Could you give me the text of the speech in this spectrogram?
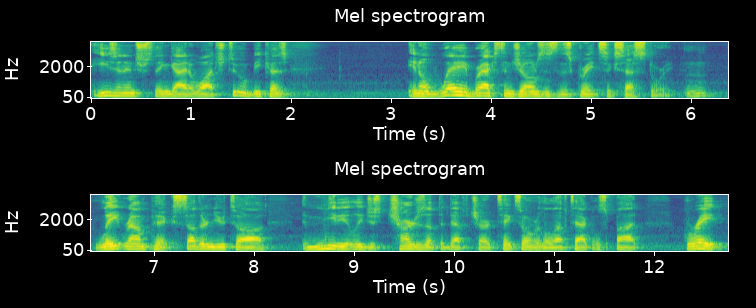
he's an interesting guy to watch too because, in a way, Braxton Jones is this great success story. Late round pick, Southern Utah, immediately just charges up the depth chart, takes over the left tackle spot. Great.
